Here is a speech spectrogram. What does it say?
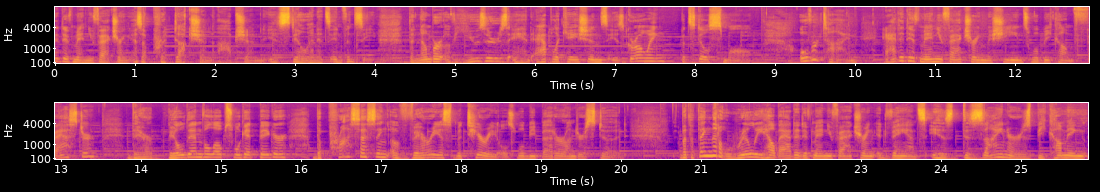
Additive manufacturing as a production option is still in its infancy. The number of users and applications is growing, but still small. Over time, additive manufacturing machines will become faster, their build envelopes will get bigger, the processing of various materials will be better understood. But the thing that'll really help additive manufacturing advance is designers becoming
